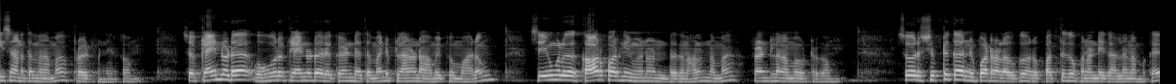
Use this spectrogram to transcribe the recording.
ஈசானத்தில் நம்ம ப்ரொவைட் பண்ணியிருக்கோம் ஸோ கிளைண்டோட ஒவ்வொரு கிளைண்டோட ரெக்குவயர்மெண்ட் ஏற்ற மாதிரி பிளானோட அமைப்பு மாறும். ஸோ இவங்களுக்கு கார் பார்க்கிங் வேணுன்றதுனால நம்ம ஃப்ரண்ட்டில் நம்ம விட்டுருக்கோம். ஸோ ஒரு ஷிஃப்ட் கார் நிப்பாட்டுற அளவுக்கு ஒரு பத்துக்கு பன்னெண்டு காலில் நமக்கு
